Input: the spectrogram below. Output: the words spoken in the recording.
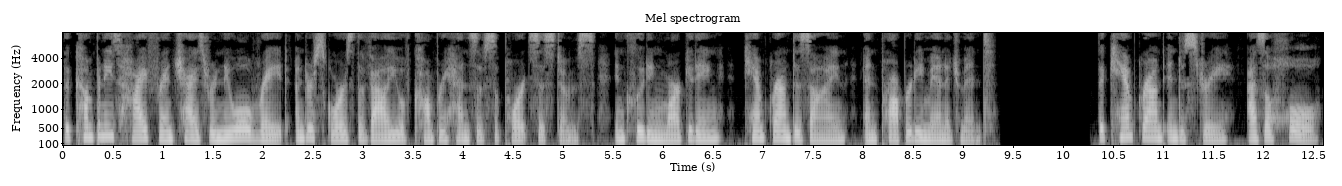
The company's high franchise renewal rate underscores the value of comprehensive support systems, including marketing, campground design, and property management. The campground industry, as a whole,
